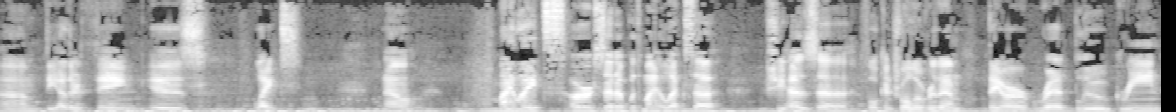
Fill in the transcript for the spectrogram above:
Um, the other thing is lights. Now, my lights are set up with my Alexa. She has uh, full control over them. They are red, blue, green,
